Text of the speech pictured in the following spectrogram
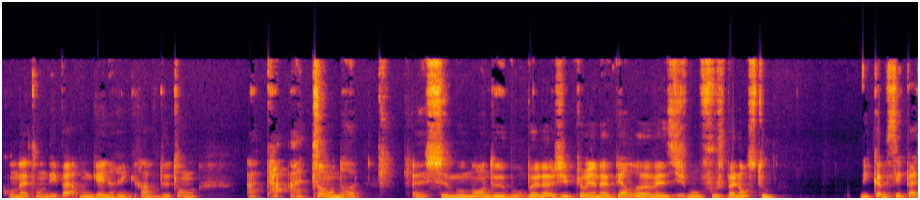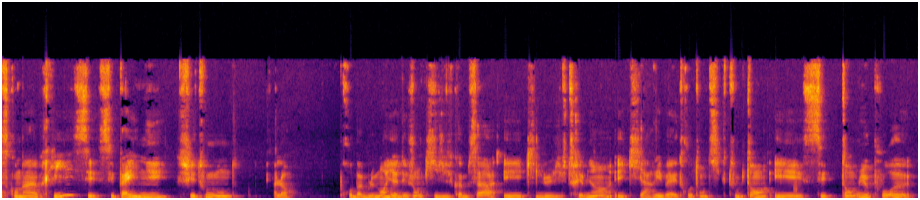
qu'on n'attendait pas. On gagnerait grave de temps à pas attendre ce moment de bon bah là j'ai plus rien à perdre, vas-y je m'en fous, je balance tout. Mais comme c'est pas ce qu'on a appris, c'est pas inné chez tout le monde. Alors, probablement, il y a des gens qui vivent comme ça et qui le vivent très bien et qui arrivent à être authentiques tout le temps et c'est tant mieux pour eux.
